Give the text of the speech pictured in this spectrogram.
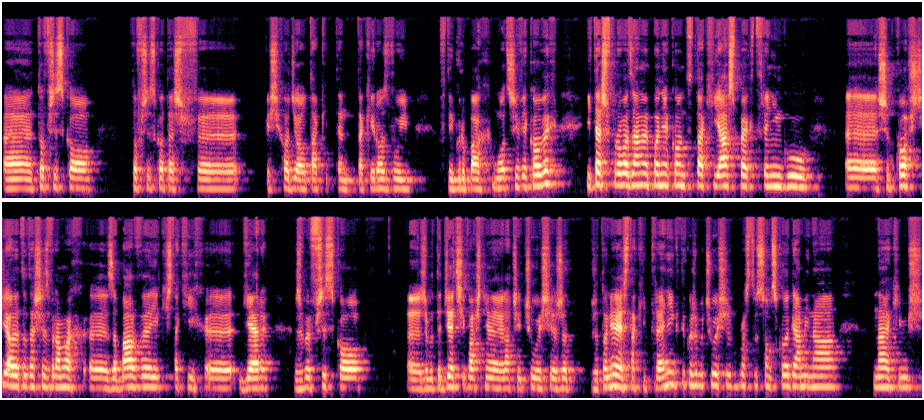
e, to wszystko, to wszystko też, w, jeśli chodzi o taki, ten, taki rozwój w tych grupach młodszych wiekowych. I też wprowadzamy poniekąd taki aspekt treningu e, szybkości, ale to też jest w ramach e, zabawy, jakichś takich gier, żeby wszystko, żeby te dzieci właśnie raczej czuły się, że, że to nie jest taki trening, tylko żeby czuły się, że po prostu są z kolegami na, na jakimś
